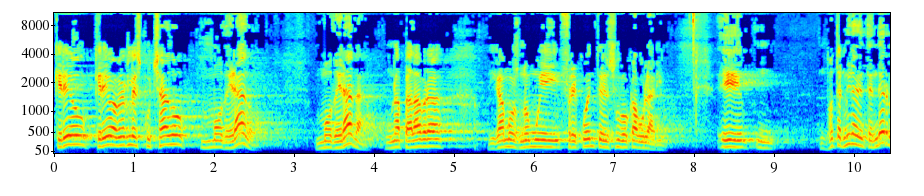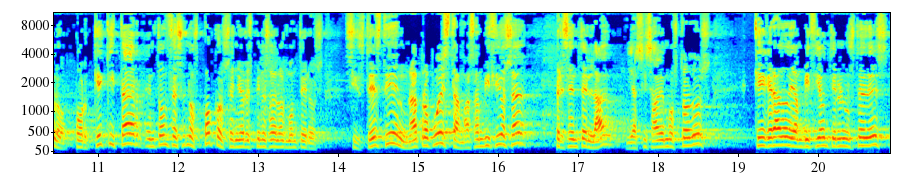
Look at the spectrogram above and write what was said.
creo, creo haberle escuchado moderado, moderada, una palabra, digamos, no muy frecuente en su vocabulario. Eh, no termino de entenderlo. ¿Por qué quitar entonces unos pocos, señor Espinosa de los Monteros? Si ustedes tienen una propuesta más ambiciosa, preséntenla y así sabemos todos qué grado de ambición tienen ustedes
